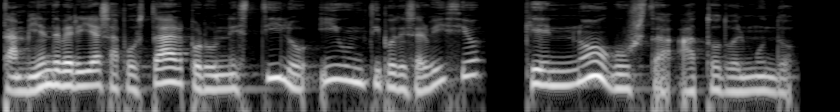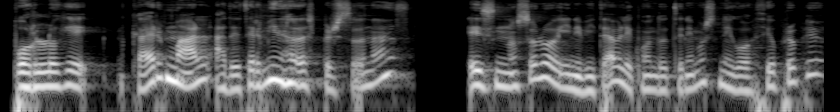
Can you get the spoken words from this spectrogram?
También deberías apostar por un estilo y un tipo de servicio que no gusta a todo el mundo, por lo que caer mal a determinadas personas es no solo inevitable cuando tenemos negocio propio,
